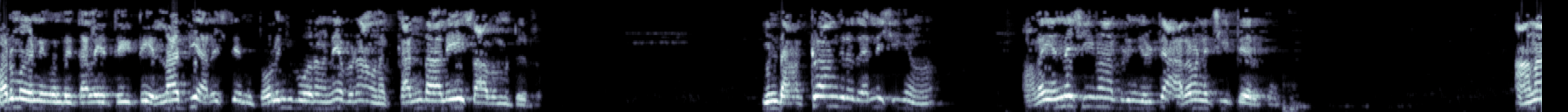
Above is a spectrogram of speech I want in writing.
மருமகனை கொண்டு தலையை தூக்கிட்டு எல்லாத்தையும் அரைச்சிட்டு நீ தொலைஞ்சு போறவனே அப்படின்னா அவனை கண்டாலே சாபமிட்டு இந்த அக்காங்கிறது என்ன செய்யும் அவன் என்ன செய்வான் அப்படின்னு சொல்லிட்டு அரவணைச்சுக்கிட்டே இருக்கும் ஆனா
